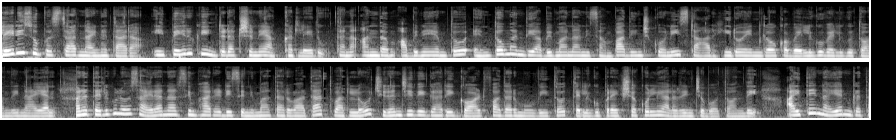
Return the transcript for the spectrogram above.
లేడీ సూపర్ స్టార్ నయనతార ఈ పేరుకి ఇంట్రడక్షనే అక్కర్లేదు. తన అందం అభినయంతో ఎంతోమంది అభిమానాన్ని సంపాదించుకొని స్టార్ హీరోయిన్గా ఒక వెలుగు వెలుగుతోంది నయన్. మన తెలుగులో సైరా నరసింహారెడ్డి సినిమా తర్వాత త్వరలో చిరంజీవి గారి గాడ్ ఫాదర్ మూవీతో తెలుగు ప్రేక్షకుల్ని అలరించబోతోంది. అయితే నయన్ గత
